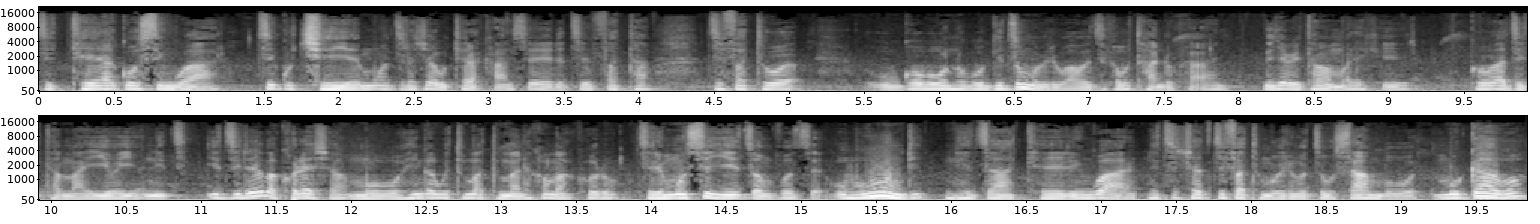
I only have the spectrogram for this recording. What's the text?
zitera gose indwara ziguciyemo zirashobora gutera kanseri zifata zifata ubwo buntu bugize umubiri wawe zikabutandukanya nibyo bita amamorekire kuba bazitama iyo yonitse izi rero bakoresha mu buhinga bw'itumatumana kw'amakuru ziri munsi y'izo mvuze ubundi ntizatera ingwara ntizica zifata umubiri ngo ziwusambure mugabo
